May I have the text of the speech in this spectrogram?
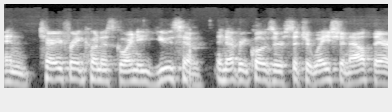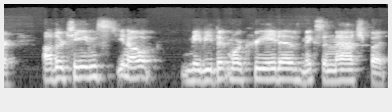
And Terry Francona is going to use him in every closer situation out there. Other teams, you know, maybe a bit more creative, mix and match, but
